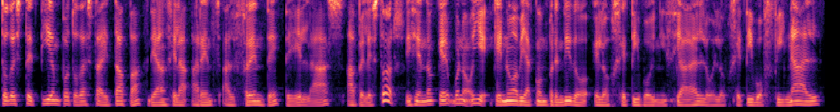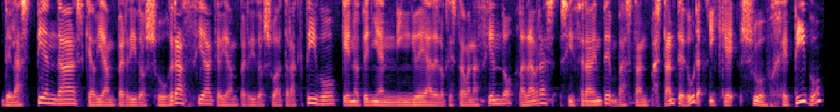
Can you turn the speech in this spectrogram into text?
todo este tiempo, toda esta etapa de Angela Arendts al frente de las Apple Stores, diciendo que, bueno, oye, que no había comprendido el objetivo inicial o el objetivo final de las tiendas, que habían perdido su gracia, que habían perdido su atractivo, que no tenían ni idea de lo que estaban haciendo. Palabras, sinceramente, bastante bastante duras y que su objetivo,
